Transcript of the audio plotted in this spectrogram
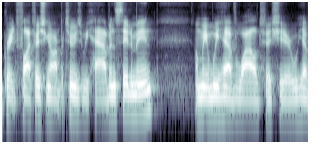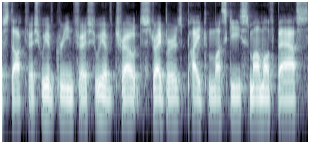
great fly fishing opportunities we have in the state of Maine. I mean, we have wild fish here, we have stockfish, we have greenfish, we have trout, stripers, pike, muskie, smallmouth bass.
